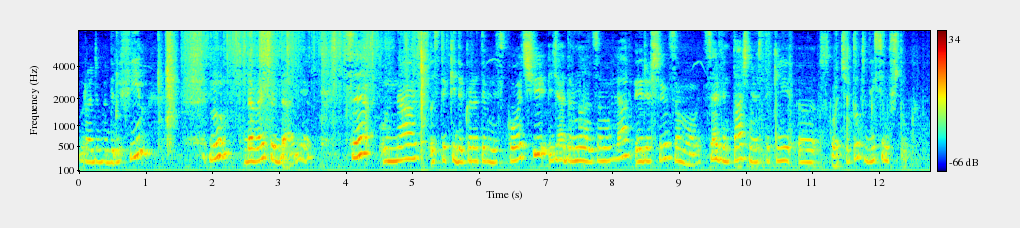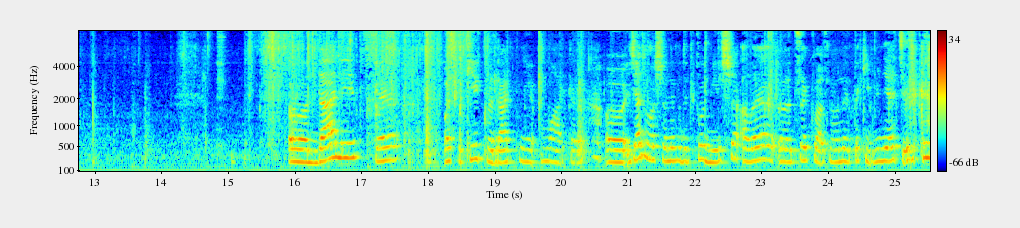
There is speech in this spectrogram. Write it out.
вроді би дельфін. Ну, давайте далі. Це у нас ось такі декоративні скотчі. Я давно замовляв і вирішив замовити. Це вінтажні ось такі е, скотчі. Тут 8 штук. Е, Далі це ось такі квадратні маркери. Е, Я думала, що вони будуть побільше, але е, це класно, вони такі мініатюрки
